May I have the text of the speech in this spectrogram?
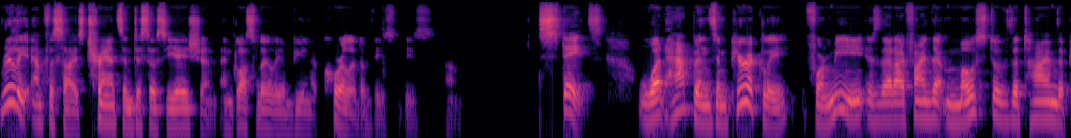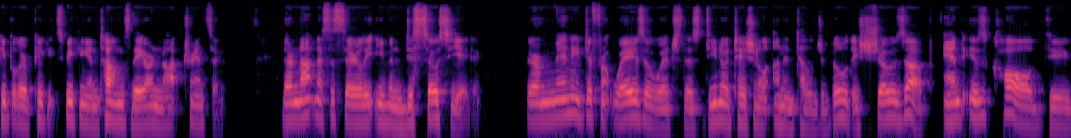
really emphasized trance and dissociation, and glossolalia being a correlate of these, these um, states. What happens empirically for me is that I find that most of the time that people are pe- speaking in tongues, they are not trancing. They're not necessarily even dissociating there are many different ways in which this denotational unintelligibility shows up and is called the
